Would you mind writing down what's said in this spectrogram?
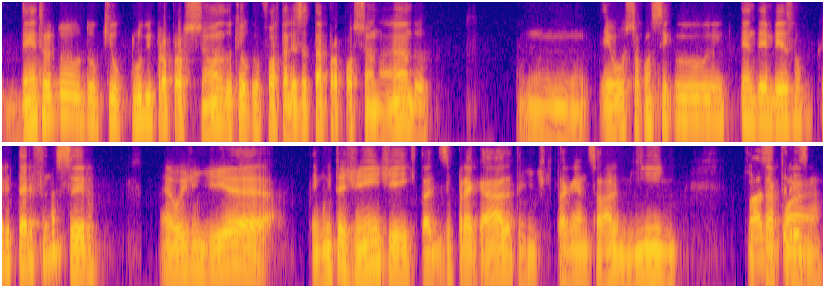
dentro do, do que o clube proporciona, do que o Fortaleza está proporcionando. Hum, eu só consigo entender mesmo o critério financeiro. É, hoje em dia tem muita gente aí que está desempregada, tem gente que está ganhando salário mínimo, que está com a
